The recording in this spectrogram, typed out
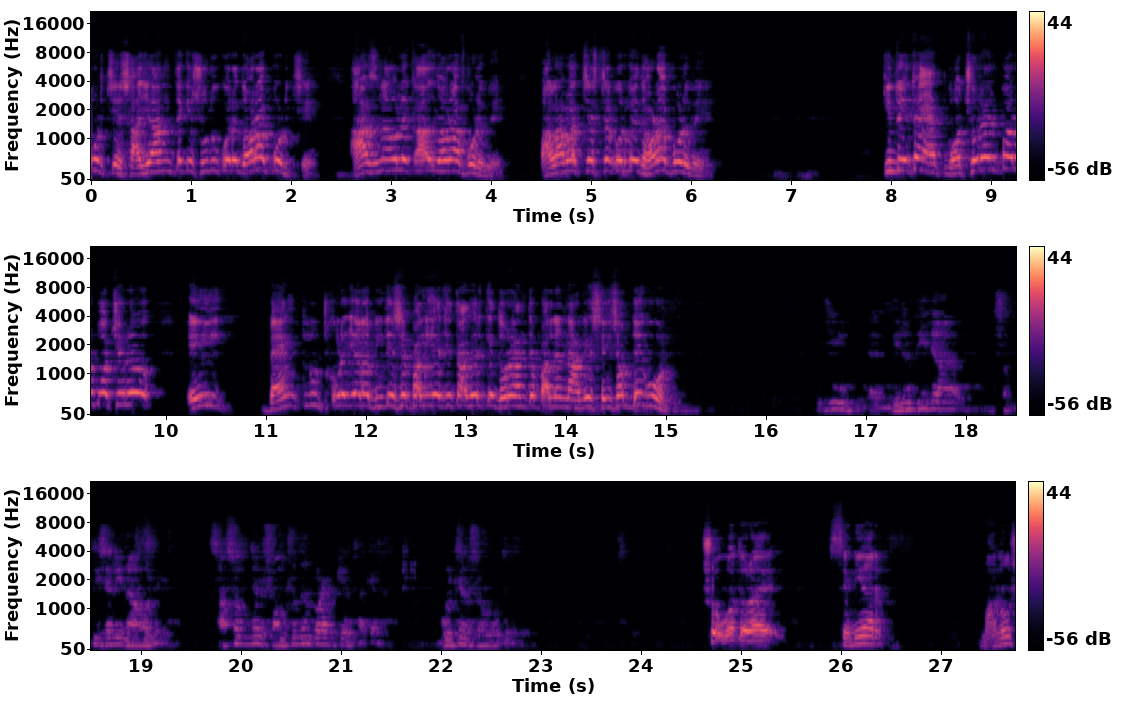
পড়ছে শাহজাহান থেকে শুরু করে ধরা পড়ছে। আজ না হলে কাল ধরা পড়বে। পালাবার চেষ্টা করবে ধরা পড়বে। কিন্তু এটা এক বছরের পর বছরও এই ব্যাংক লুট করে যারা বিদেশে পালিয়ে আছে তাদেরকে ধরে আনতে পারলেন না। আগে সেই সব দেখুন। বিরোধীরা শক্তিশালী না হলে শাসকদের সংশোধন করার কেউ থাকে না। বলছেন সৌগত সৌগত রায় সিনিয়র মানুষ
